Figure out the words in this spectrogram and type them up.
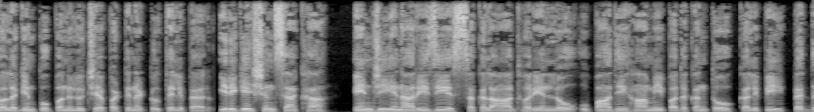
తొలగింపు పనులు చేపట్టినట్టు తెలిపారు. ఇరిగేషన్ శాఖ ఎన్జీఎన్ఆర్ఈజీఎస్ సకల ఆధ్వర్యంలో ఉపాధి హామీ పథకంతో కలిపి పెద్ద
